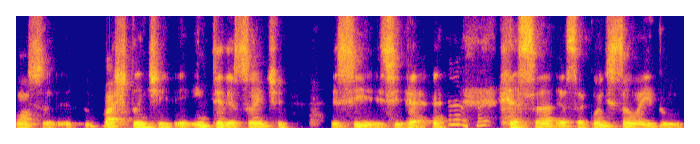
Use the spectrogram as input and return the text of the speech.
nossa, bastante interessante esse, esse é, essa, essa condição aí do,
